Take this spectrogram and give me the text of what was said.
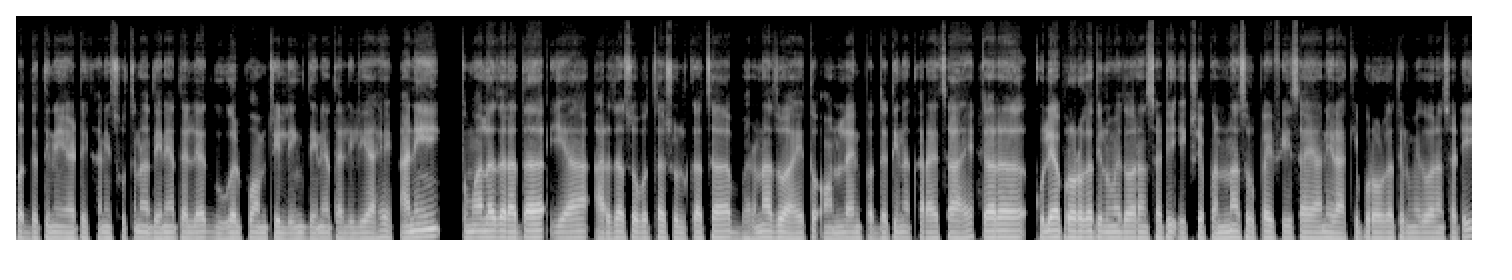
पद्धतीने या ठिकाणी सूचना देण्यात आल्या गुगल फॉर्मची लिंक देण्यात आलेली आहे. आणि तुम्हाला जर आता या अर्जासोबतचा शुल्काचा भरणा जो आहे तो ऑनलाईन पद्धतीनं करायचा आहे तर खुल्या प्रवर्गातील उमेदवारांसाठी एकशे पन्नास रुपये फीस आहे आणि राखी प्रवर्गातील उमेदवारांसाठी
